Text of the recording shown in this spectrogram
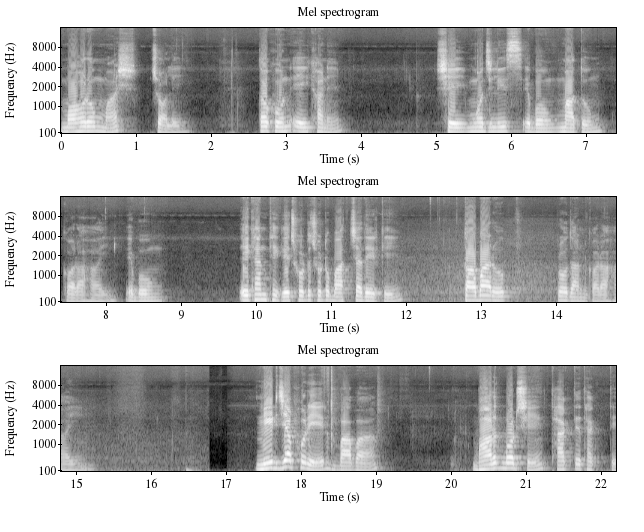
মহরম মাস চলে। তখন এইখানে সেই মজলিস এবং মাতম করা হয় এবং এখান থেকে ছোট ছোট বাচ্চাদেরকে তাবারক প্রদান করা হয়। মির্জাফরের বাবা ভারতবর্ষে থাকতে থাকতে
